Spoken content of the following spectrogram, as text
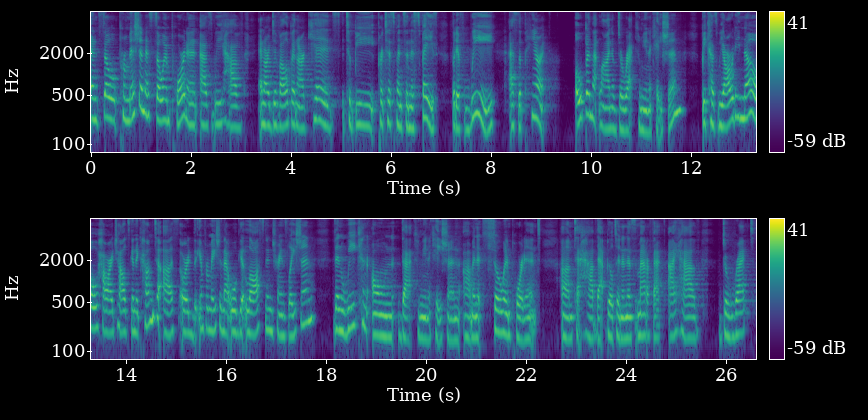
And so permission is so important as we have and are developing our kids to be participants in this space. But if we, as the parent, open that line of direct communication, because we already know how our child's going to come to us or the information that will get lost in translation, then we can own that communication. Um, and it's so important um, to have that built in. And as a matter of fact, I have direct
